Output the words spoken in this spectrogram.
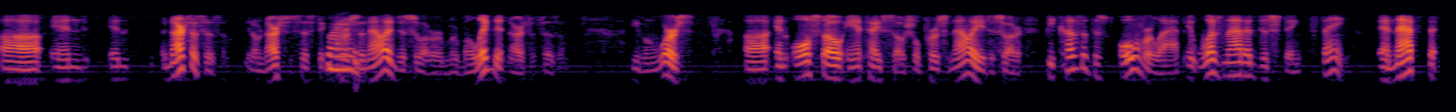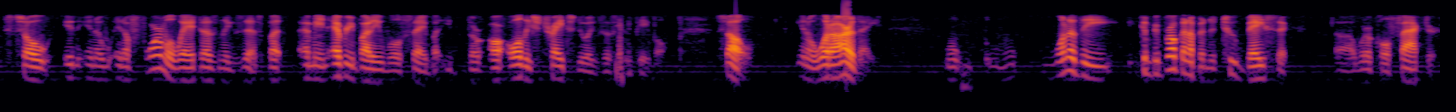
uh, and, and narcissism. you know, narcissistic Right. personality disorder or malignant narcissism, even worse, uh, and also antisocial personality disorder. Because of this overlap, it was not a distinct thing, and that so in in a in a formal way it doesn't exist. But I mean, everybody will say, but there are all these traits do exist in people. So, you know, what are they? One of the it can be broken up into two basic uh, what are called factors.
